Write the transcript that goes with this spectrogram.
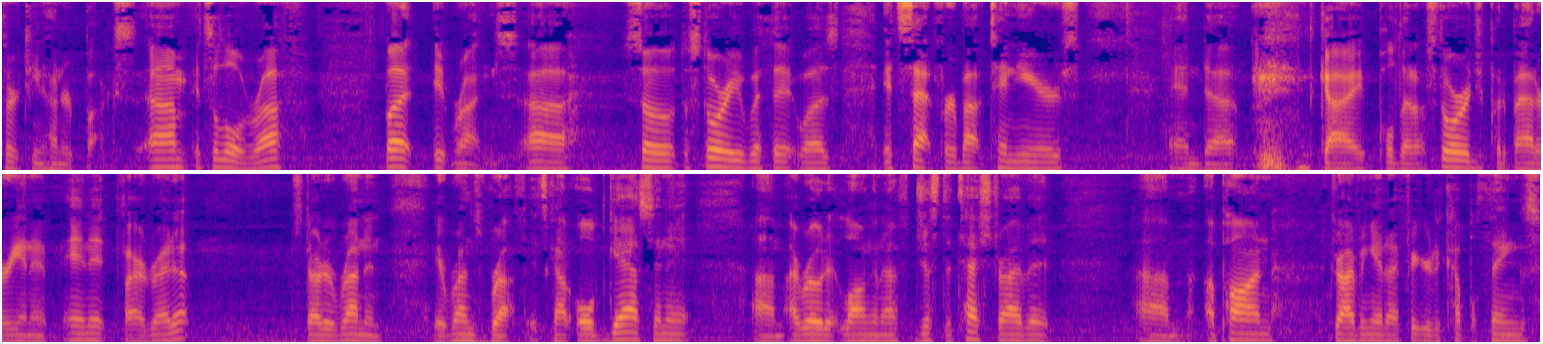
1300 bucks. Um, it's a little rough, but it runs. Uh, so the story with it was it sat for about 10 years and uh, the guy pulled out of storage, put a battery in it, and it fired right up. Started running. It runs rough. It's got old gas in it. Um, I rode it long enough just to test drive it. Um, upon driving it, I figured a couple things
